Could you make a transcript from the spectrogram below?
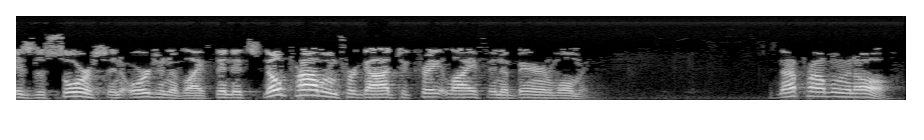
is the source and origin of life, then it's no problem for God to create life in a barren woman. It's not a problem at all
